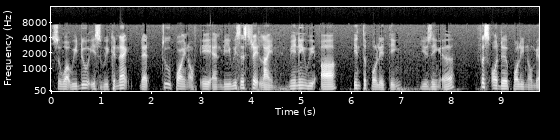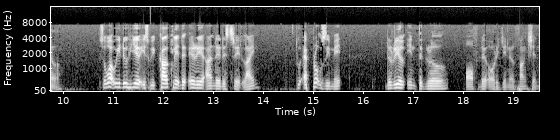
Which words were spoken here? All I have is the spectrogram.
So what we do is we connect that two point of a and b with a straight line, meaning we are interpolating using a first order polynomial. So what we do here is we calculate the area under the straight line to approximate the real integral of the original function.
